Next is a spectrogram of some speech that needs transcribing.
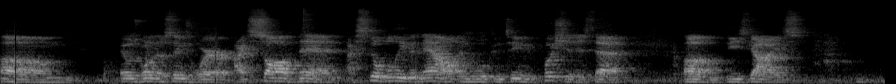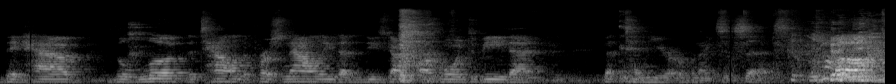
um, it was one of those things where I saw then, I still believe it now, and will continue to push it, is that um, these guys, they have the look, the talent, the personality that these guys are going to be that that 10 year overnight success. Um,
